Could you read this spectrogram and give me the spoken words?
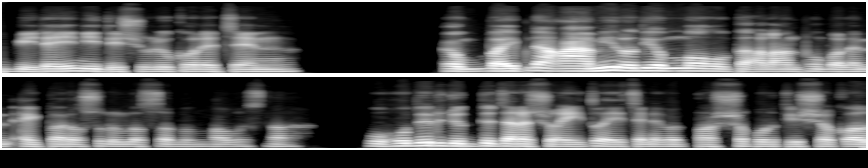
বিদায় নিতে শুরু করেছেন। তাআলা আনহু বলেন, একবার রাসূলুল্লাহ সাল্লাল্লাহু আলাইহি যুদ্ধে যারা শহীদ হয়েছেন এবং পার্শ্ববর্তী সকল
